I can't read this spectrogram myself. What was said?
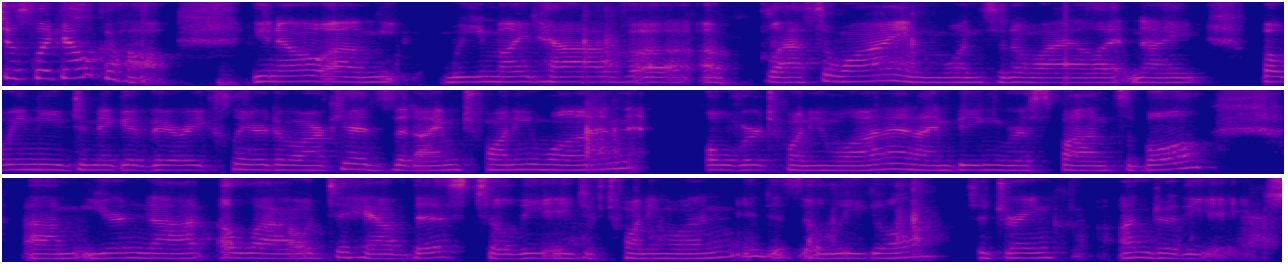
just like alcohol. You know, um, we might have a, a glass of wine once in a while at night, but we need to make it very clear to our kids that I'm 21 over 21 and I'm being responsible. Um, you're not allowed to have this till the age of 21. It is illegal to drink under the age.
